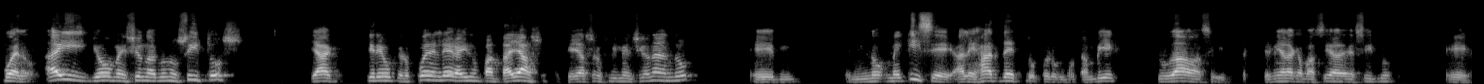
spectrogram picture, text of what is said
bueno, ahí yo menciono algunos hitos. Ya creo que lo pueden leer ahí de un pantallazo, porque ya se lo fui mencionando. no me quise alejar de esto, pero como también dudaba si tenía la capacidad de decirlo. Eh,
